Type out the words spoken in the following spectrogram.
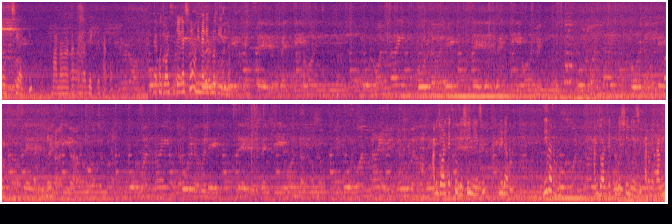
করছি আর কি। বানানোটা তোমরা দেখতে থাকো। দেখো, জল ফুটে গেছে, আমি ম্যাগিগুলো দিয়ে দিলাম। আমি জলটা একটু বেশি নিয়েছি। দিদা দিদা আমি জলটা একটু বেশি নিয়েছি, কারণ এটা আমি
